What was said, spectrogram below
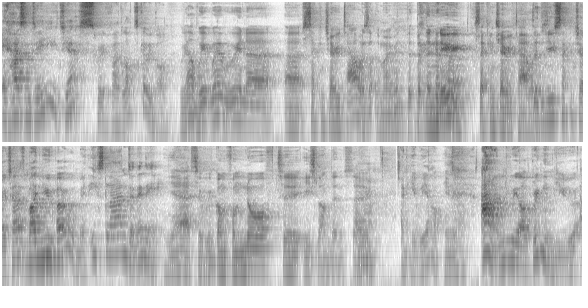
It has indeed, yes. We've had lots going on. We are. We're, we're, we're in uh, uh, Second Cherry Towers at the moment, but, but the new Second Cherry Towers. The new Second Cherry Towers, my new home in East London, isn't it? Yeah, so we've gone from North to East London. So And here we are. here we are. And we are bringing you uh,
